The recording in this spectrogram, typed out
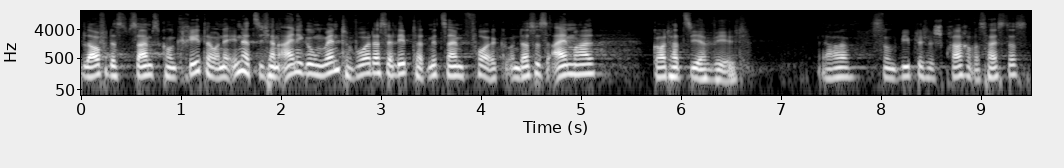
Laufe des Psalms konkreter und erinnert sich an einige Momente, wo er das erlebt hat mit seinem Volk. Und das ist einmal, Gott hat sie erwählt. Ja, so eine biblische Sprache. Was heißt das?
